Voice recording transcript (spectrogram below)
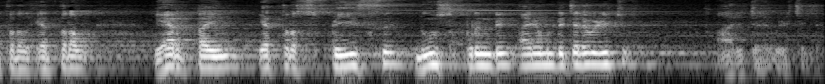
എത്ര എത്ര എയർ ടൈം എത്ര സ്പേസ് ന്യൂസ് പ്രിന്റ് അതിനു വേണ്ടി ചെലവഴിച്ചു? ആരും ചെലവഴിച്ചില്ല.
